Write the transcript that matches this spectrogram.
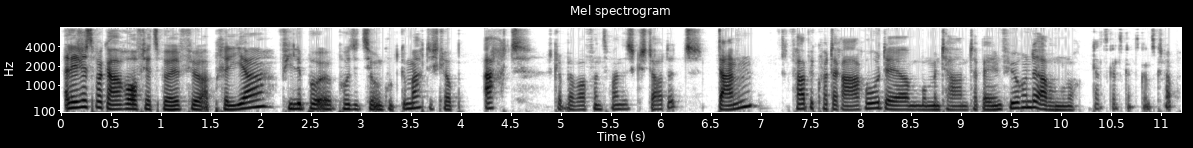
Aleix Espargaro auf der 12 für Aprilia. Viele po Positionen gut gemacht. Ich glaube 8. Ich glaube, er war von 20 gestartet. Dann Fabio Quattararo, der momentan Tabellenführende, aber nur noch ganz, ganz, ganz, ganz knapp.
